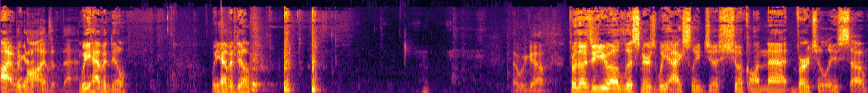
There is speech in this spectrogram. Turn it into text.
All right, we The got a odds of that. We have a deal. We have a deal. There we go. For those of you uh, listeners, we actually just shook on that virtually. So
